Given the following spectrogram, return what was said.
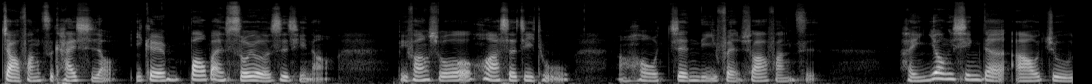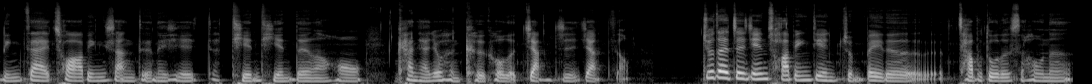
找房子开始哦，一个人包办所有的事情哦。比方说画设计图，然后整理粉刷房子，很用心的熬煮淋在搓冰上的那些甜甜的，然后看起来就很可口的酱汁，这样子哦。就在这间刷冰店准备的差不多的时候呢，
